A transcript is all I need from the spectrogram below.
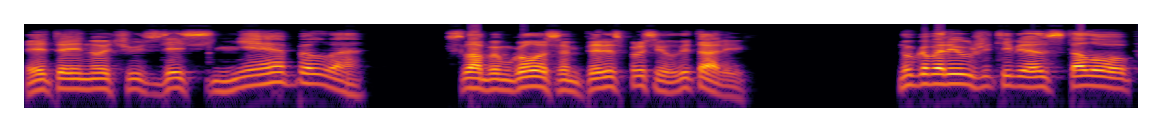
этой ночью здесь не было?» — слабым голосом переспросил Виталий. «Ну, говорю же тебе, столоп,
